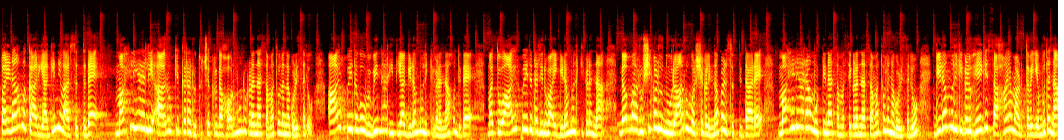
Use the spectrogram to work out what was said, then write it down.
ಪರಿಣಾಮಕಾರಿಯಾಗಿ ನಿವಾರಿಸುತ್ತದೆ. ಮಹಿಳೆಯರಲ್ಲಿ ಆರೋಗ್ಯಕರ ಋತುಚಕ್ರದ ಹಾರ್ಮೋನುಗಳನ್ನು ಸಮತೋಲನಗೊಳಿಸಲು ಆಯುರ್ವೇದವು ವಿಭಿನ್ನ ರೀತಿಯ ಗಿಡಮೂಲಿಕೆಗಳನ್ನು ಹೊಂದಿದೆ. ಮತ್ತು ಆಯುರ್ವೇದದಲ್ಲಿರುವ ಈ ಗಿಡಮೂಲಿಕೆಗಳನ್ನು ನಮ್ಮ ಋಷಿಗಳು ನೂರಾರು ವರ್ಷಗಳಿಂದ ಬಳಸುತ್ತಿದ್ದಾರೆ. ಮಹಿಳೆಯರ ಮುಟ್ಟಿನ ಸಮಸ್ಯೆಗಳನ್ನು ಸಮತೋಲನಗೊಳಿಸಲು ಗಿಡಮೂಲಿಕೆಗಳು ಹೇಗೆ ಸಹಾಯ ಮಾಡುತ್ತವೆ ಎಂಬುದನ್ನು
